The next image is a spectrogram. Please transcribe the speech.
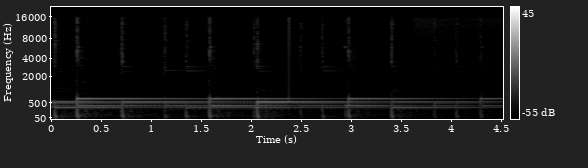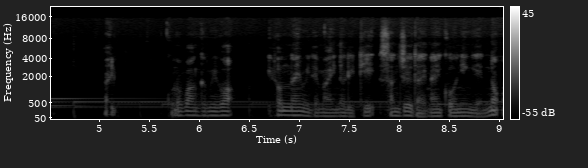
はい。この番組はいろんな意味でマイノリティ30代内向人間の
